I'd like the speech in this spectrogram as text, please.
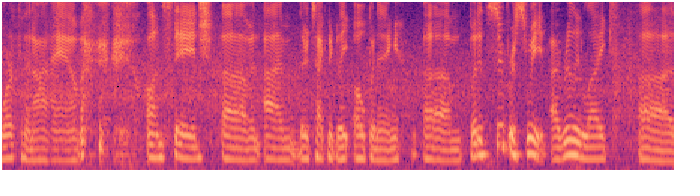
work than I am on stage, um, and I'm they're technically opening, um, but it's super sweet. I really like uh,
